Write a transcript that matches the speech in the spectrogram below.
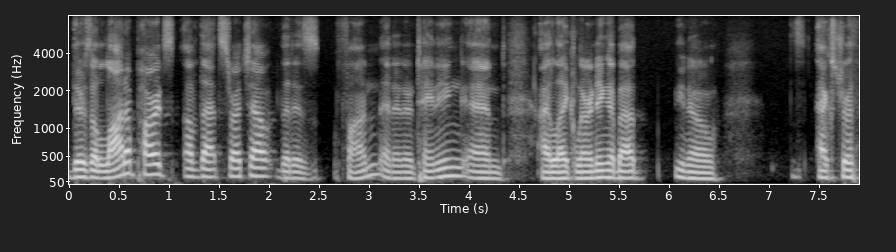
there's a lot of parts of that stretch out that is fun and entertaining, and I like learning about, you know, extra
